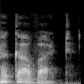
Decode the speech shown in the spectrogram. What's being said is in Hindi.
थकावट।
